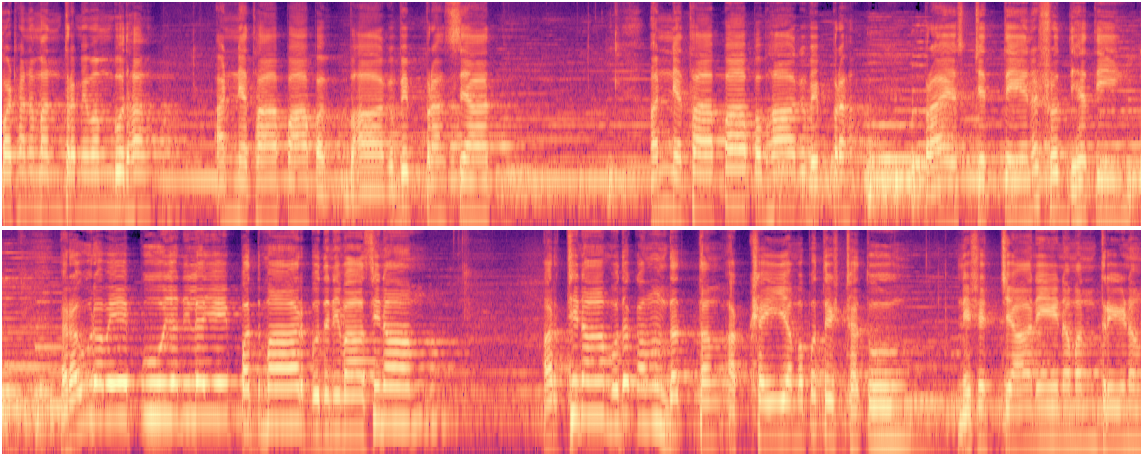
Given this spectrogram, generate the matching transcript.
पठनमन्त्रमिमं बुध। अन्यथा पापभागविप्रः स्यात्। अन्यथा पापभागविप्रः प्रायश्चित्तेन शुध्यति। रौरवे पूजनिलये पद्मार्बुदनिवासिनाम् अर्थिनामुदकं दत्तम् अक्षय्यमुपतिष्ठतु निशिच्यानेन मन्त्रेण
